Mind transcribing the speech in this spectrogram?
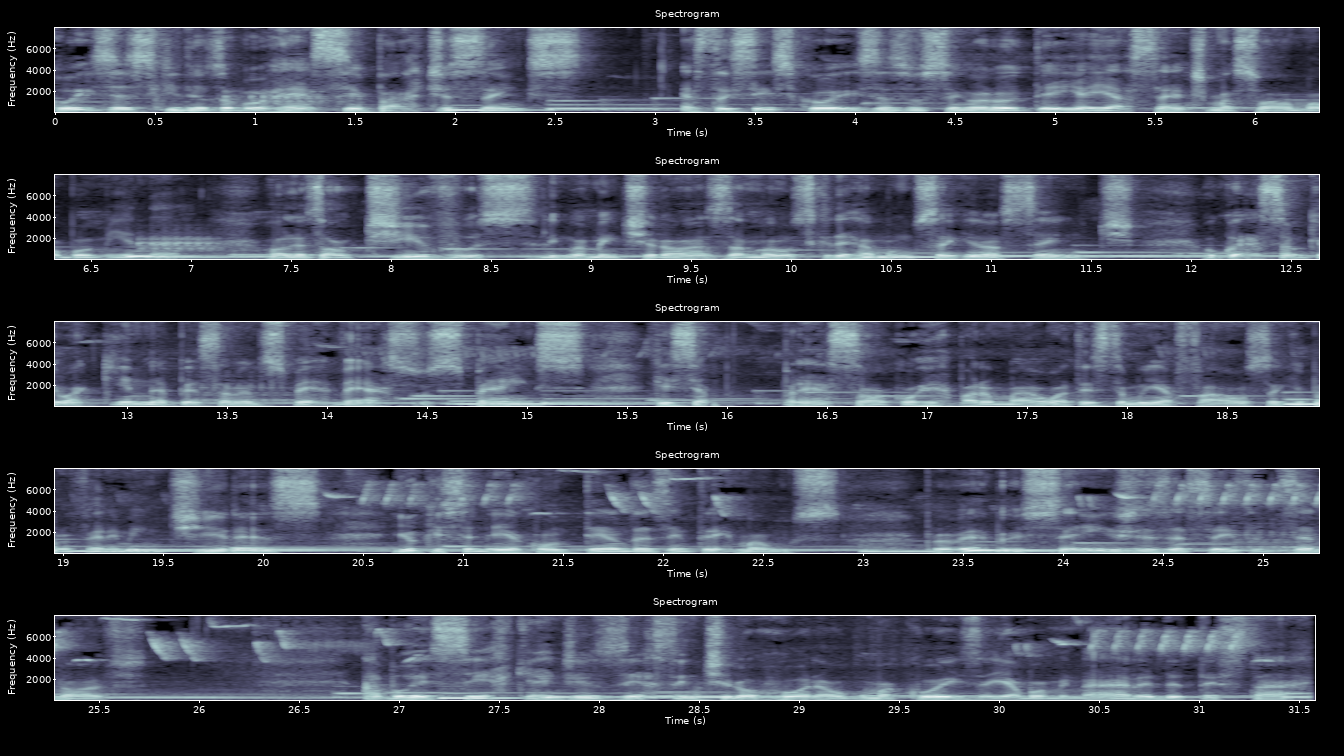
Coisas que Deus aborrece, parte 6. Estas seis coisas o Senhor odeia e a sétima sua alma abomina: olhos altivos, língua mentirosa, mãos que derramam sangue inocente, o coração que maquina pensamentos perversos, pés que se apressam a correr para o mal, a testemunha falsa que profere mentiras e o que semeia contendas entre irmãos. Provérbios 6, 16 e 19. Aborrecer quer dizer sentir horror a alguma coisa e abominar é detestar.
